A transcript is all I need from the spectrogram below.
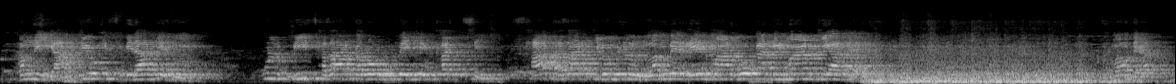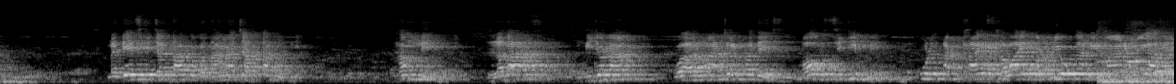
हमने यात्रियों की सुविधा के लिए कुल बीस हजार करोड़ रुपए के खर्च से सात हजार किलोमीटर लंबे रेल मार्गों का निर्माण किया है महोदय मैं देश की जनता को बताना चाहता हूं कि हमने लद्दाख मिजोरम व अरुणाचल प्रदेश और सिक्किम में कुल 28 हवाई पट्टियों का निर्माण किया है।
